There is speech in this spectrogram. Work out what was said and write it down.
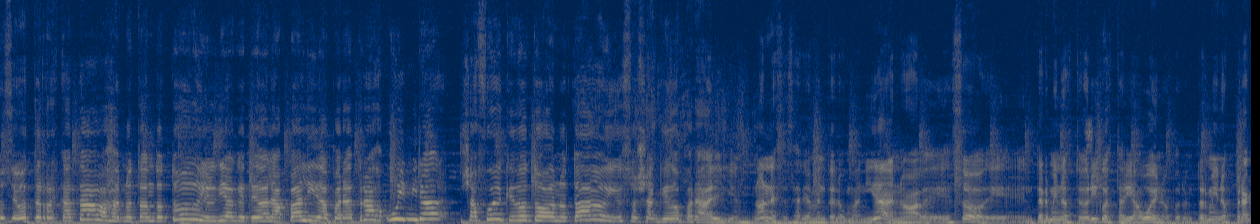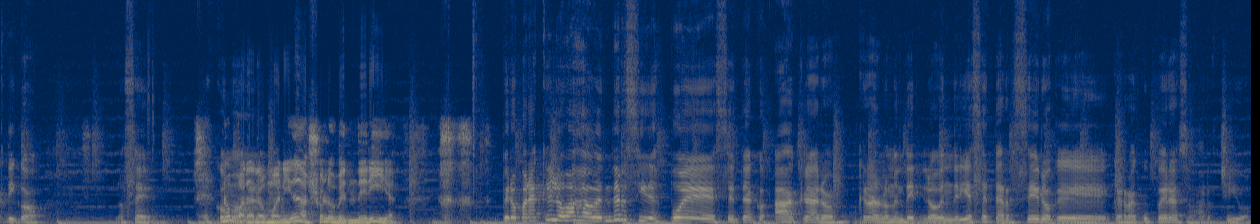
Entonces vos te rescatás, vas anotando todo y el día que te da la pálida para atrás, uy, mira, ya fue, quedó todo anotado y eso ya quedó para alguien. No necesariamente la humanidad, ¿no? A ver, eso eh, en términos teóricos estaría bueno, pero en términos prácticos, no sé. Es como... No, para la humanidad, yo lo vendería. Pero ¿para qué lo vas a vender si después se te... Ah, claro, claro, lo, vende- lo vendería ese tercero que, que recupera esos archivos.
